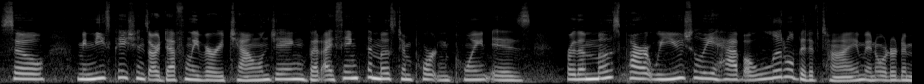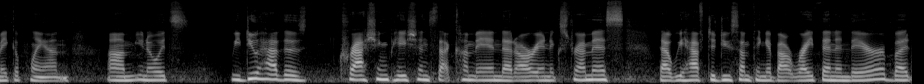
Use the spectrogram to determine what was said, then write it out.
so i mean these patients are definitely very challenging but i think the most important point is for the most part we usually have a little bit of time in order to make a plan um, you know it's we do have those crashing patients that come in that are in extremis that we have to do something about right then and there. But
